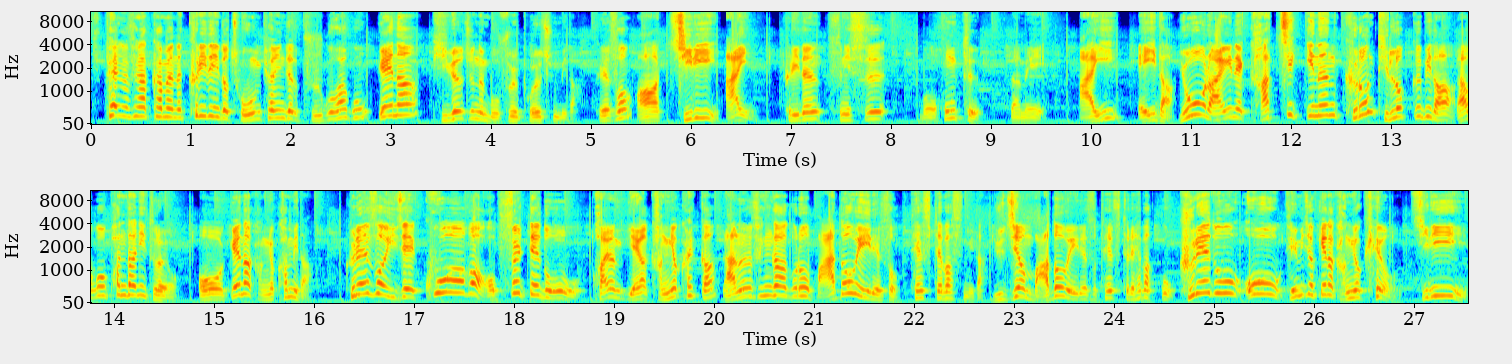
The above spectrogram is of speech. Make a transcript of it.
스펙을 생각하면 크리든이 더 좋은 편인데도 불구하고 꽤나 비벼주는 모습을 보여줍니다. 그래서 아 질이 아인, 크리든, 스니스, 뭐 홍트, 그다음에 에이다 요 라인에 같이 끼는 그런 딜러급이다 라고 판단이 들어요. 어 꽤나 강력합니다. 그래서 이제 코어가 없을 때도 과연 얘가 강력할까? 라는 생각으로 마더웨일에서 테스트 해봤습니다. 유지엄 마더웨일에서 테스트를 해봤고 그래도 오 데미지가 꽤나 강력해요. 질이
